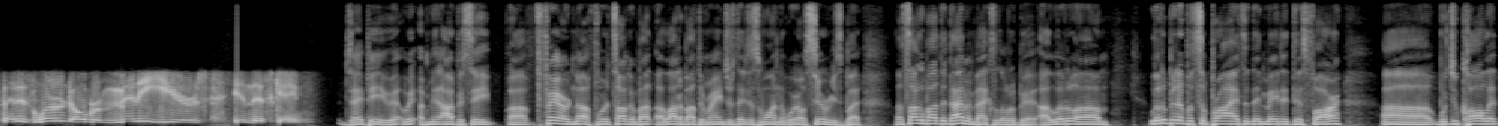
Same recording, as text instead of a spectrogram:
that is learned over many years in this game. JP, I mean, obviously, uh, fair enough. We're talking about a lot about the Rangers. They just won the World Series, but let's talk about the Diamondbacks a little bit. A little, um, little bit of a surprise that they made it this far. Uh, would you call it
